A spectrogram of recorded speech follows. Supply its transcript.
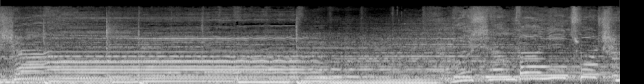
上。想把一座城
